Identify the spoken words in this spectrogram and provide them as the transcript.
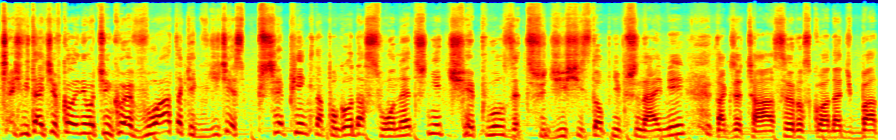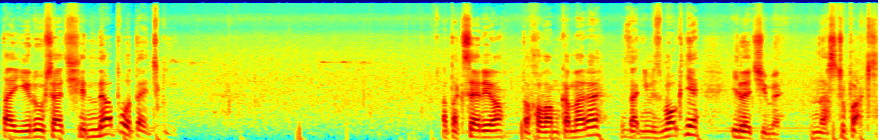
Cześć, witajcie w kolejnym odcinku FWA. Tak jak widzicie jest przepiękna pogoda, słonecznie, ciepło, ze 30 stopni przynajmniej. Także czas rozkładać bata i ruszać na płoteczki. A tak serio, to chowam kamerę, zanim zmoknie i lecimy na szczupaki.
